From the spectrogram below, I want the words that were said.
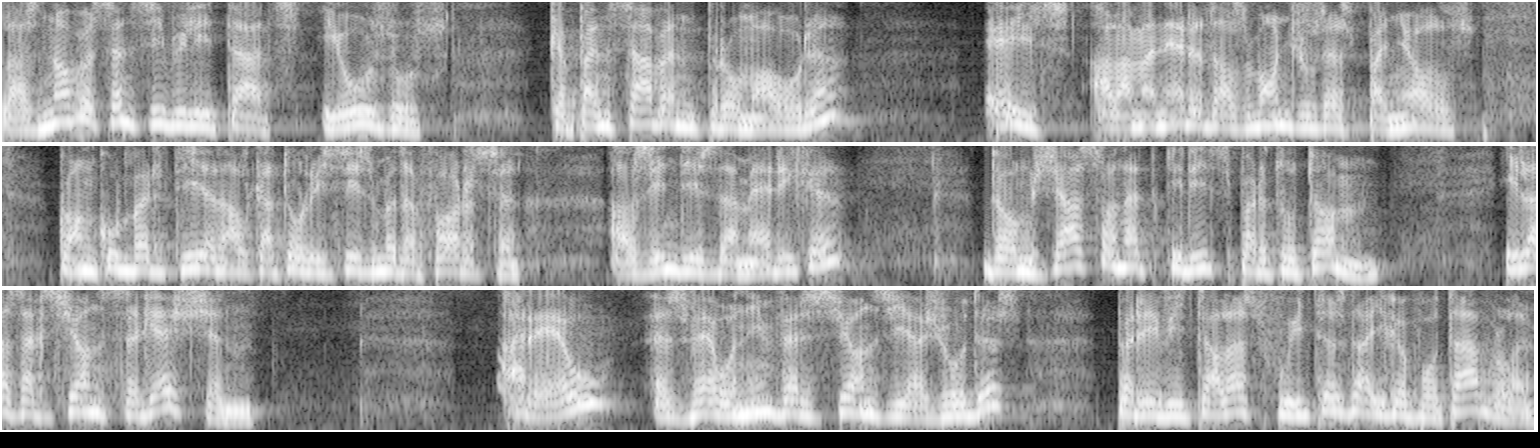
Les noves sensibilitats i usos que pensaven promoure, ells, a la manera dels monjos espanyols, quan convertien el catolicisme de força als indis d'Amèrica, doncs ja són adquirits per tothom i les accions segueixen. Areu es veuen inversions i ajudes per evitar les fuites d'aigua potable,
